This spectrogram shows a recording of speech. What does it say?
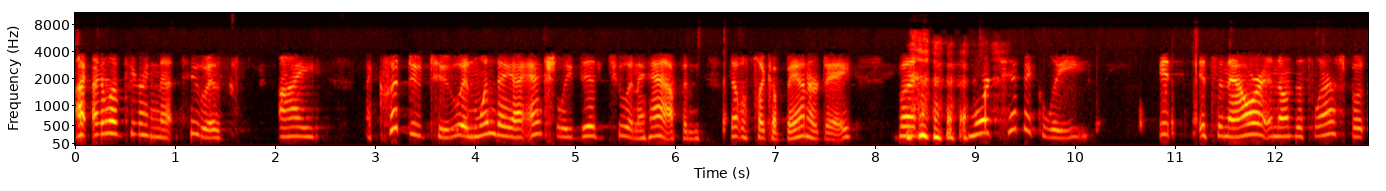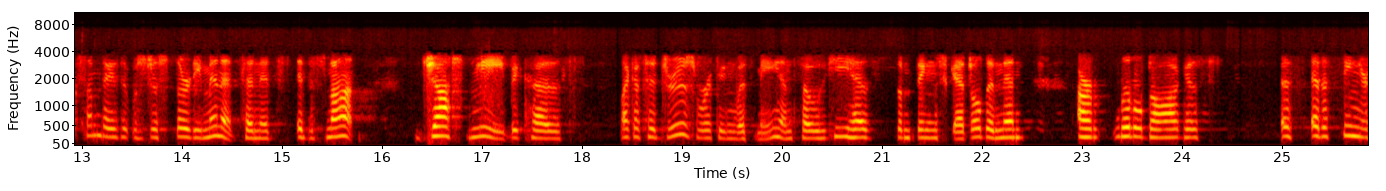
I, I love hearing that too. Is I I could do two, and one day I actually did two and a half, and that was like a banner day. But more typically, it it's an hour, and on this last book, some days it was just 30 minutes, and it's it's not just me because, like I said, Drew's working with me, and so he has some things scheduled, and then our little dog is, at a senior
